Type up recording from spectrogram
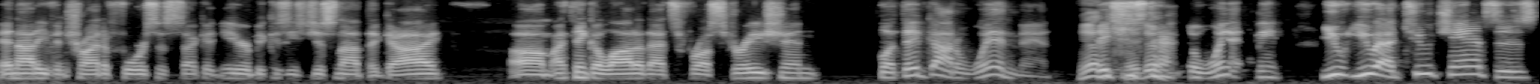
and not even try to force a second year because he's just not the guy. Um, I think a lot of that's frustration, but they've got to win, man Yeah, they just do. have to win. I mean, you you had two chances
